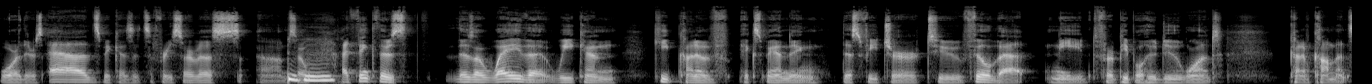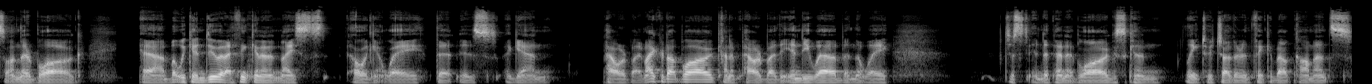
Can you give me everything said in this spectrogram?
or there's ads because it's a free service. Um, mm-hmm. So I think there's, there's a way that we can keep kind of expanding this feature to fill that need for people who do want kind of comments on their blog. Uh, but we can do it, I think, in a nice, elegant way that is, again, powered by micro.blog, kind of powered by the indie web and the way just independent blogs can link to each other and think about comments.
